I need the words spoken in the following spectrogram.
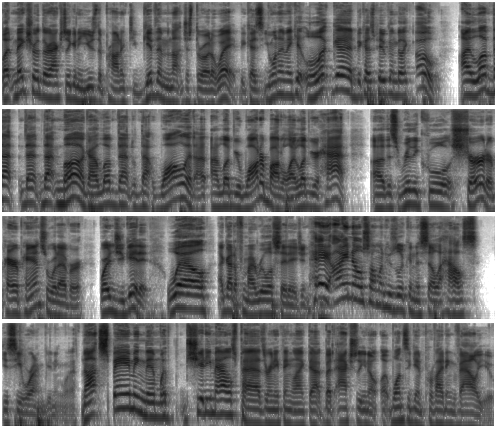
But make sure they're actually going to use the product you give them and not just throw it away because you want to make it look good because people can be like, oh, I love that that that mug. I love that that wallet. I, I love your water bottle. I love your hat. Uh, this really cool shirt or pair of pants or whatever. Where did you get it? Well, I got it from my real estate agent. Hey, I know someone who's looking to sell a house. You see where I'm getting with. Not spamming them with shitty mouse pads or anything like that, but actually, you know, uh, once again, providing value.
